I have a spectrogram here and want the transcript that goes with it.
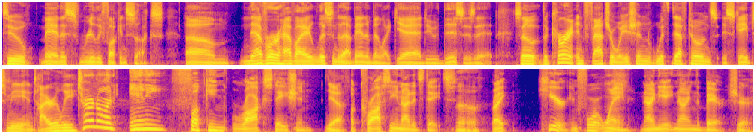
to man, this really fucking sucks. Um, never have I listened to that band and been like, yeah, dude, this is it. So the current infatuation with Deftones escapes me entirely. Turn on any fucking rock station Yeah. across the United States, Uh-huh. right? Here in Fort Wayne, 98.9 The Bear. Sure.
